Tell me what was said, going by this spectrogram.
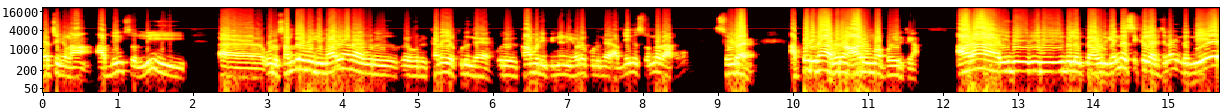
வச்சுக்கலாம் அப்படின்னு சொல்லி ஒரு சந்திரமுகி மாதிரியான ஒரு ஒரு கதையை கொடுங்க ஒரு காமெடி பின்னணியோட கொடுங்க அப்படின்னு சொன்னதாகவும் சொல்றாங்க. அப்படிதான் அவரும் ஆர்வமா போயிருக்கலாம். ஆனா இது இது இதுல அவருக்கு என்ன சிக்கல் ஆயிடுச்சுன்னா இந்த நேர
